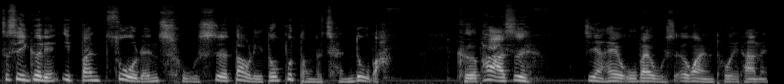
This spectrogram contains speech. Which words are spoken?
这是一个连一般做人处事的道理都不懂的程度吧。可怕的是，竟然还有五百五十二万人投给他们，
